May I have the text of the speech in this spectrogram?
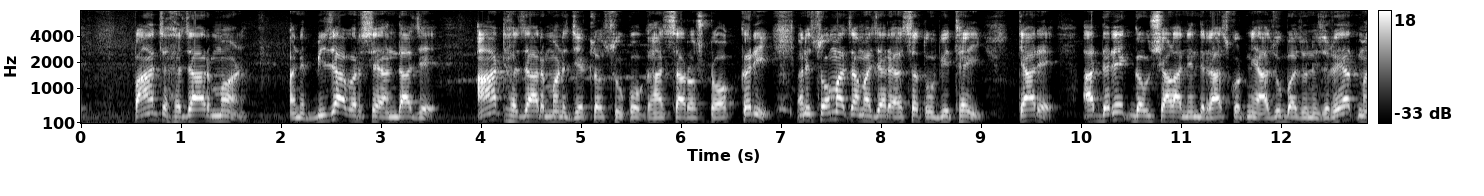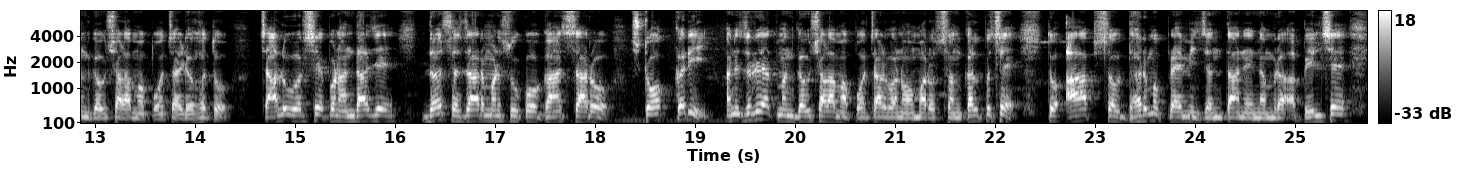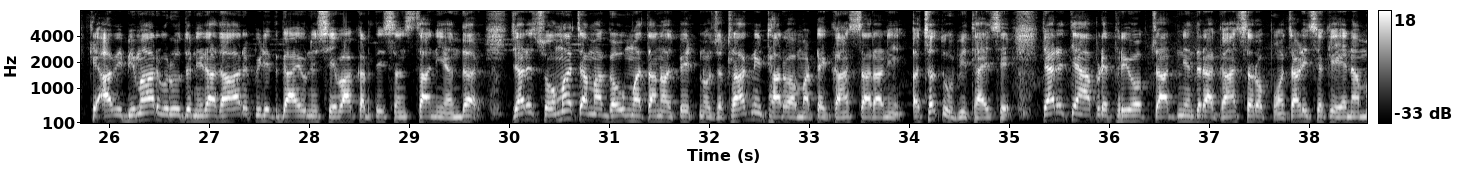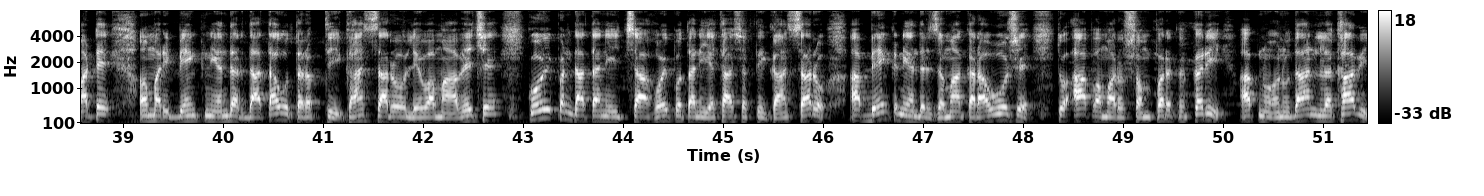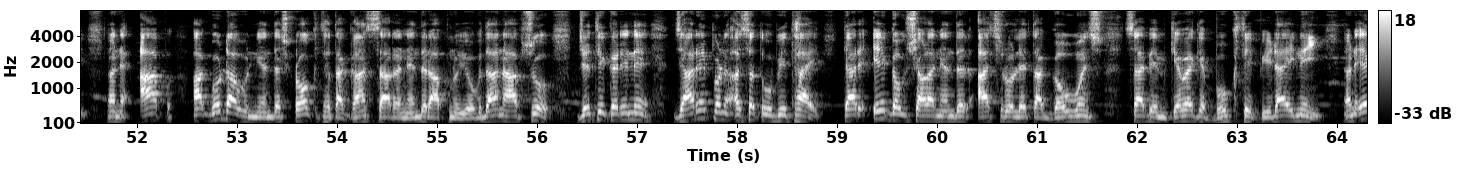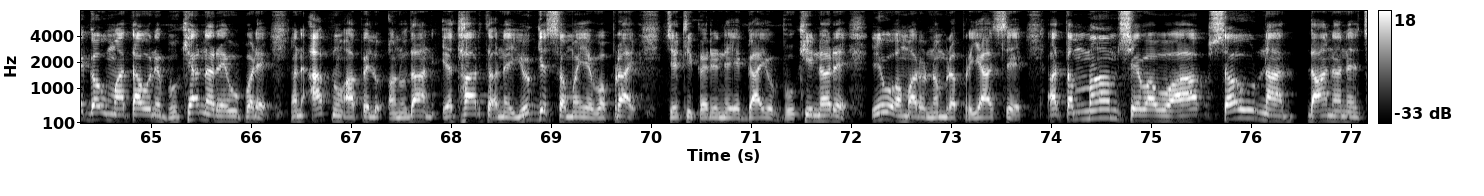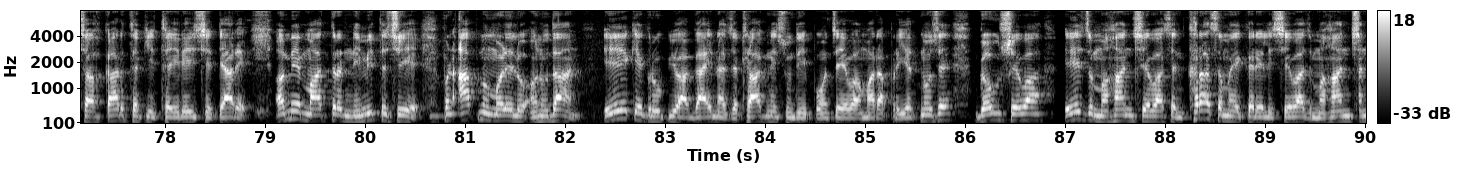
પાંચ હજાર મણ અને બીજા વર્ષે અંદાજે આઠ હજાર મણ જેટલો સૂકો ઘાસચારો સ્ટોક કરી અને ચોમાસામાં જ્યારે અછત ઊભી થઈ ત્યારે આ દરેક ગૌશાળાની અંદર રાજકોટની આજુબાજુની જરૂરિયાતમંદ ગૌશાળામાં પહોંચાડ્યો હતો. ચાલુ વર્ષે પણ અંદાજે દસ હજાર મણ સૂકો ઘાસચારો સ્ટોક કરી અને જરૂરિયાતમંદ ગૌશાળામાં પહોંચાડવાનો અમારો સંકલ્પ છે. તો આપ સૌ ધર્મપ્રેમી જનતાને નમ્ર અપીલ છે કે આવી બીમાર વૃદ્ધ નિરાધાર પીડિત ગાયોની સેવા કરતી સંસ્થાની અંદર જ્યારે ચોમાસામાં ગૌ માતાના પેટનો જઠરાગ્નિ ઠારવા માટે ઘાસચારાની અછત ઊભી થાય છે. ત્યારે ત્યાં આપણે ફ્રી ઓફ ચાર્જની અંદર આ ઘાસચારો પહોંચાડી શકીએ. એના માટે અમારી બેંકની અંદર દાતાઓ તરફથી ઘાસચારો લેવામાં આવે છે. કોઈ પણ દાતાની ઈચ્છા હોય પોતાની યથાશક્તિ ઘાસચારો આ બેંકની અંદર જમા કરાવવો છે, તો આપ અમારો સંપર્ક કરી આપનું અનુદાન લખાવી અને આપ આ ગોડાઉનની અંદર સ્ટોક થતા ઘાસચારાની અંદર આપનું યોગદાન આપશો. જેથી કરીને જ્યારે પણ અછત ઊભી થાય, ત્યારે એ ગૌશાળાની અંદર આશરો લેતા ગૌવંશ સાહેબ એમ કહેવાય કે ભૂખથી પીડાય નહીં. અને એ ગૌ માતાઓને ભૂખ્યા ન રહેવું પડે. અને આપનું આપેલું અનુદાન યથાર્થ અને યોગ્ય સમયે વપરાય. જેથી કરીને એ ગાયો ભૂખી ન રહે. એવો અમારો નમ્ર પ્રયાસ છે. આ તમામ સેવાઓ આપ સૌના દાન અને સહકાર થકી થઈ રહી છે ત્યારે. અમે માત્ર નિમિત્ત છીએ, પણ આપનું મળેલું અનુદાન એક એક રૂપિયો આ ગાયના જઠરાગ્નિ સુધી પહોંચે એવા અમારા પ્રયત્નો છે. ગૌ સેવા એ જ મહાન સેવા છે અને ખરા સમયે કરેલી સેવા જ મહાન છે.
